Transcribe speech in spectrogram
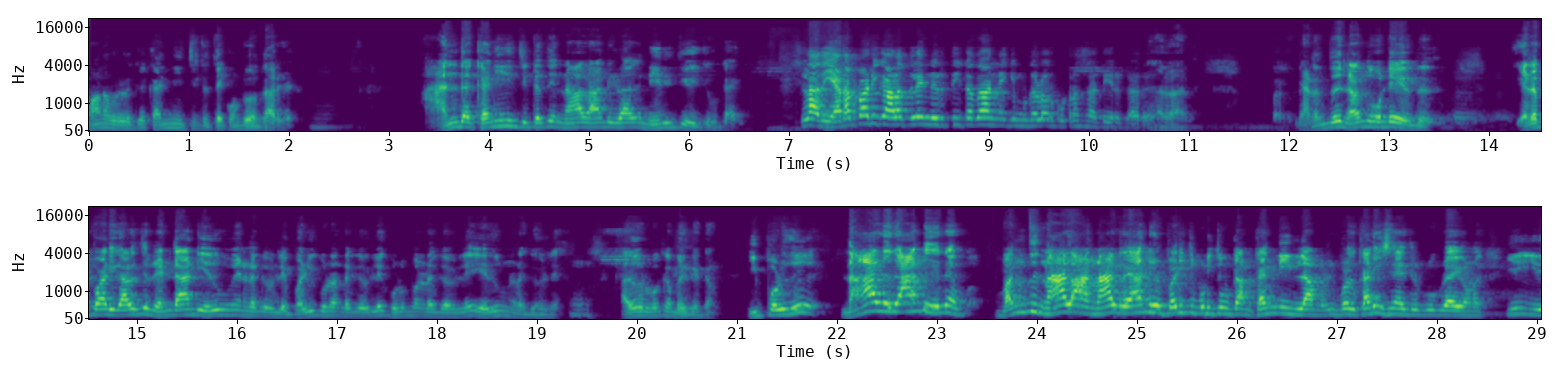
மாணவர்களுக்கு கணினி திட்டத்தை கொண்டு வந்தார்கள். அந்த கணினி திட்டத்தை நாலு ஆண்டுகளாக நிறுத்தி வைத்து விட்டாய். இல்ல அது எடப்பாடி காலத்திலே நிறுத்திட்டதா இன்னைக்கு முதல்வர் குற்றம் சாட்டி இருக்காரு அதான். நடந்து நடந்து கொண்டே இருந்தது. எடப்பாடி காலத்தில் ரெண்டாண்டு எதுவுமே நடக்கவில்லை. பள்ளிக்கூடம் நடக்கவில்லை குடும்பம் நடக்கவில்லை எதுவும் நடக்கவில்லை. அது ஒரு பக்கம் இருக்கட்டும். இப்பொழுது நாலு ஆண்டு என்ன வந்து நாலா நாலரை ஆண்டுகள் படித்து முடித்து விட்டான். கண்ணி இல்லாமல் இப்பொழுது கடைசி நேரத்தில் கொடுக்குறாய் உனக்கு இது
